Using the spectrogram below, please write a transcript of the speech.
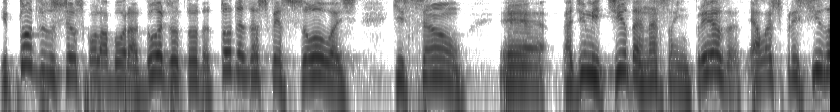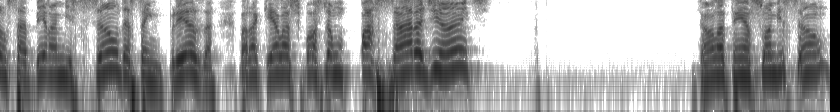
E todos os seus colaboradores, ou toda, todas as pessoas que são é, admitidas nessa empresa, elas precisam saber a missão dessa empresa para que elas possam passar adiante. Então, ela tem a sua missão,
